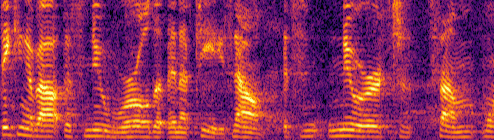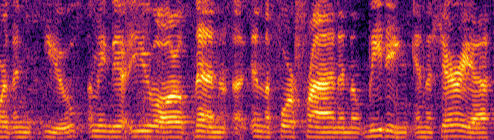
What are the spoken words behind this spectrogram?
thinking about this new world of NFTs. Now, it's newer to some more than you. I mean, you are then uh, in the forefront and the leading in this area,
